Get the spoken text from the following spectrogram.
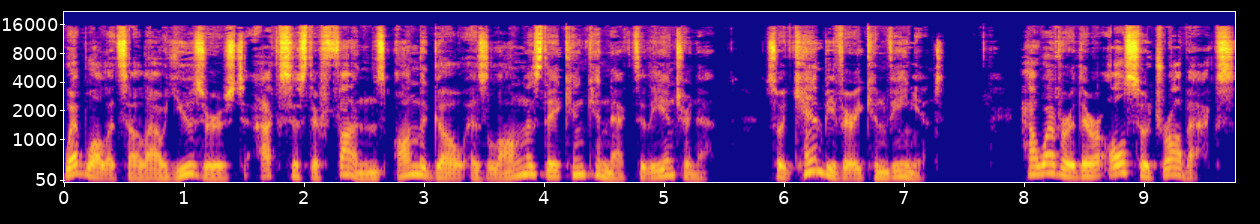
web wallets allow users to access their funds on the go as long as they can connect to the internet, so it can be very convenient. However, there are also drawbacks,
